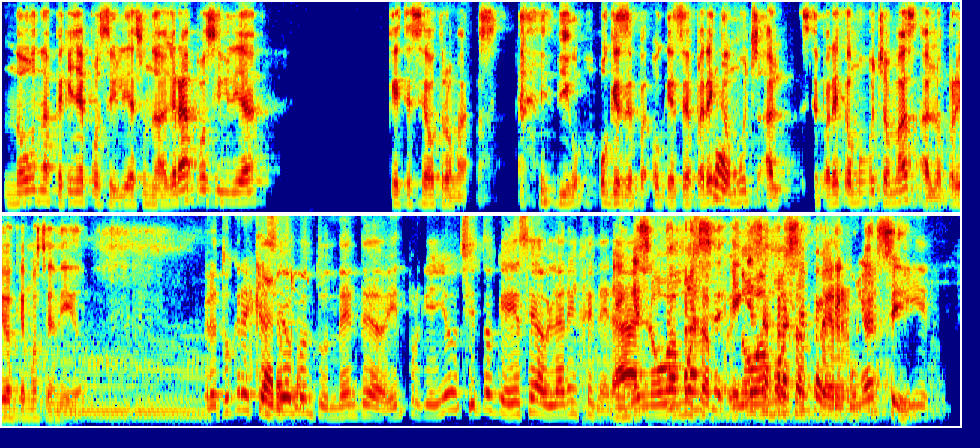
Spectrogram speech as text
no una pequeña posibilidad, es una gran posibilidad que este sea otro más. Digo, o que se, o que se, parezca mucho, se parezca mucho más a los previos que hemos tenido. Pero tú crees que ha sido contundente, David, porque yo siento que ese hablar en general no vamos a, no vamos a permitir, sí pero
